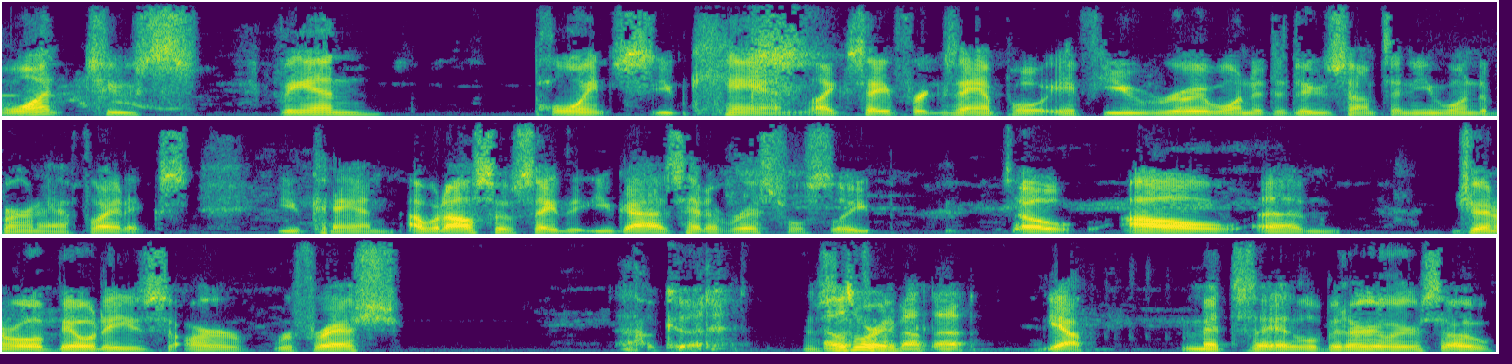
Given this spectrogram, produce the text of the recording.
want to spend points, you can. Like, say for example, if you really wanted to do something, you wanted to burn athletics, you can. I would also say that you guys had a restful sleep, so all um, general abilities are refreshed. Oh, good. I was worried like about that. Meant to say it a little bit earlier. So,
